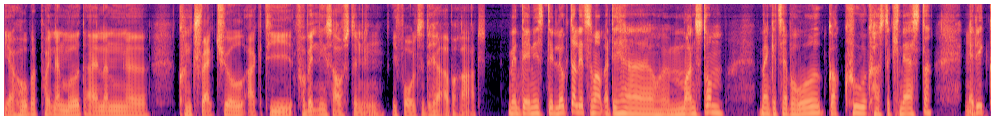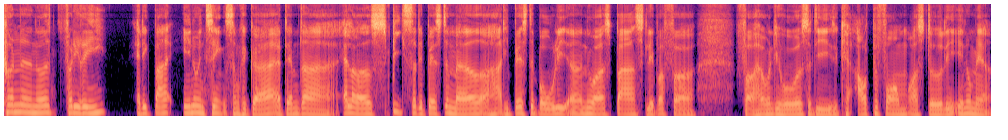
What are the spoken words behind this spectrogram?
jeg håber på en eller anden måde, der er en eller anden øh, contractual-agtig forventningsafstemning i forhold til det her apparat. Men Dennis, det lugter lidt som om, at det her øh, monstrum, man kan tage på hovedet, godt kunne koste knaster. Mm. Er det ikke kun øh, noget for de rige? Er det ikke bare endnu en ting, som kan gøre, at dem, der allerede spiser det bedste mad og har de bedste boliger, nu også bare slipper for, for at have ondt i hovedet, så de kan outperforme os dødelige endnu mere?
